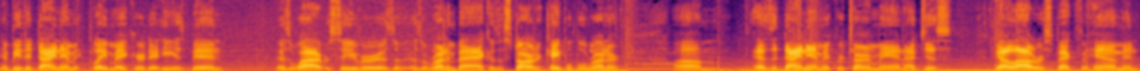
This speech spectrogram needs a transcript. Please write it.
and be the dynamic playmaker that he has been as a wide receiver, as a, as a running back, as a starter, capable runner, um, as a dynamic return man, I just got a lot of respect for him. And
